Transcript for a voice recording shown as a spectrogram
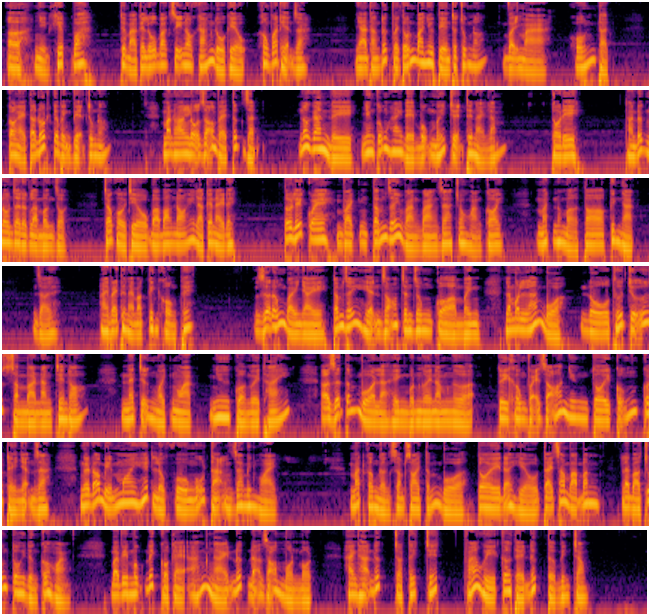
Ờ, nhìn khiếp quá. Thế mà cái lũ bác sĩ nó khám đủ kiểu, không phát hiện ra. Nhà thằng Đức phải tốn bao nhiêu tiền cho chúng nó. Vậy mà, khốn thật. Có ngày tao đốt cái bệnh viện chúng nó. Mặt Hoàng lộ rõ vẻ tức giận. Nó gan lì nhưng cũng hay để bụng mấy chuyện thế này lắm. Thôi đi, thằng Đức nôn ra được là mừng rồi cháu hồi chiều bà bao nói là cái này đây. Tôi lấy que, vạch tấm giấy vàng vàng ra cho Hoàng coi. Mắt nó mở to, kinh ngạc. Giời ai vẽ thứ này mà kinh khủng thế? Giữa đống bầy nhầy, tấm giấy hiện rõ chân dung của mình là một lá bùa, đồ thứ chữ sầm bà nằng trên đó. Nét chữ ngoạch ngoạc như của người Thái. Ở giữa tấm bùa là hình một người nằm ngửa. Tuy không vẽ rõ nhưng tôi cũng có thể nhận ra. Người đó bị moi hết lục phù ngũ tạng ra bên ngoài. Mắt không ngừng xăm soi tấm bùa, tôi đã hiểu tại sao bà Băn lại bảo chúng tôi đừng có hoảng. Bởi vì mục đích của kẻ ám ngại Đức đã rõ mồn một. Hành hạ Đức cho tới chết, phá hủy cơ thể Đức từ bên trong.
